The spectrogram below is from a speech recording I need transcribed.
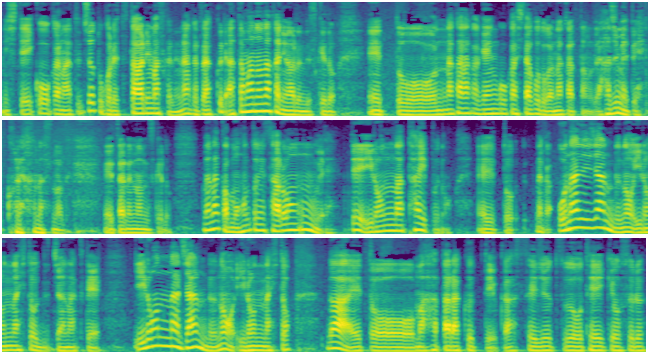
にしていこうかなって、ちょっとこれ伝わりますかねなんかざっくり頭の中にはあるんですけど、えっと、なかなか言語化したことがなかったので、初めてこれ話すので、えっと、あれなんですけど、まあ、なんかもう本当にサロン運営でいろんなタイプの、えっと、なんか同じジャンルのいろんな人じゃなくて、いろんなジャンルのいろんな人が、えっと、まあ、働くっていうか、施術を提供する、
